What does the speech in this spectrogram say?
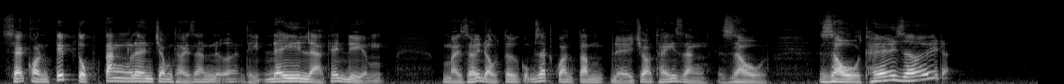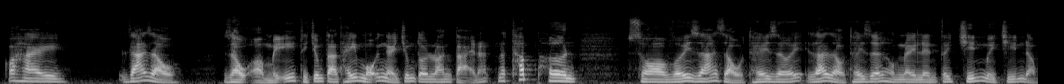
sẽ còn tiếp tục tăng lên trong thời gian nữa thì đây là cái điểm mà giới đầu tư cũng rất quan tâm để cho thấy rằng dầu dầu thế giới đó có hai giá dầu dầu ở Mỹ thì chúng ta thấy mỗi ngày chúng tôi loan tải đó nó thấp hơn so với giá dầu thế giới. Giá dầu thế giới hôm nay lên tới 99 đồng.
